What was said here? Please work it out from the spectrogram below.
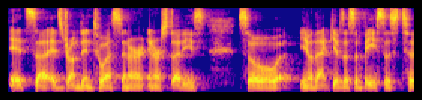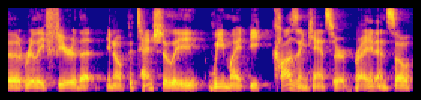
It's uh, it's drummed into us in our in our studies. So you know that gives us a basis to really fear that you know potentially we might be causing cancer, right? And so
